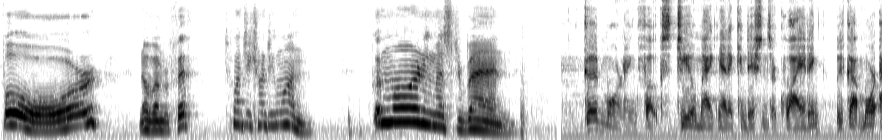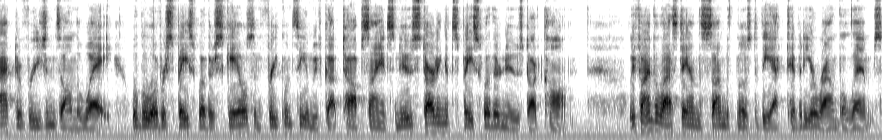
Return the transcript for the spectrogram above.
for November 5th, 2021. Good morning, Mr. Ben. Good morning, folks. Geomagnetic conditions are quieting. We've got more active regions on the way. We'll go over space weather scales and frequency, and we've got top science news starting at spaceweathernews.com. We find the last day on the sun with most of the activity around the limbs.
